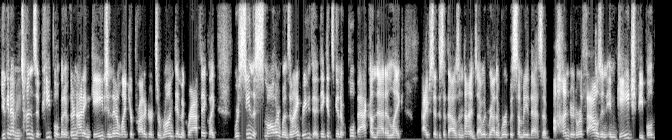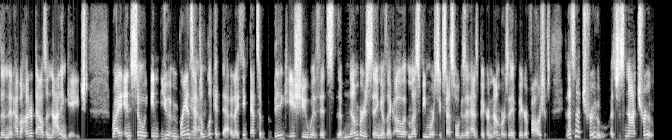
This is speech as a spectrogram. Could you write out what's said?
you can have tons of people but if they're not engaged and they don't like your product or it's a wrong demographic like we're seeing the smaller ones. And i agree with you. I think it's going to pull back on that and like I've said this a thousand times. I would rather work with somebody that has a, a hundred or a thousand engaged people than that have a hundred thousand not engaged right? And so in, you and brands yeah. have to look at that, and I think that's a big issue with its the numbers thing of like, oh, it must be more successful because it has bigger numbers, they have bigger followerships, and that's not true. It's just not true.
